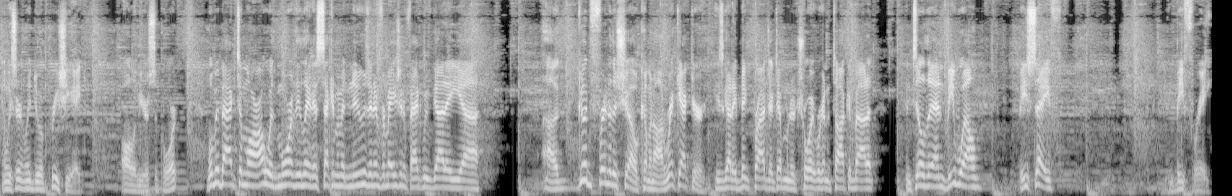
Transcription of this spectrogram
And we certainly do appreciate all of your support. We'll be back tomorrow with more of the latest Second Amendment news and information. In fact, we've got a, uh, a good friend of the show coming on, Rick Ector. He's got a big project up in Detroit. We're going to talk about it. Until then, be well, be safe, and be free.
